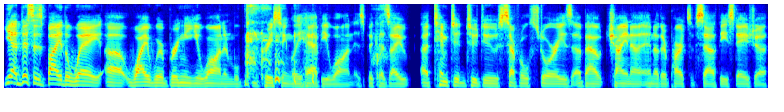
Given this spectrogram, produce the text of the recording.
Yeah, this is by the way uh, why we're bringing you on and will increasingly have you on is because I attempted to do several stories about China and other parts of Southeast Asia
